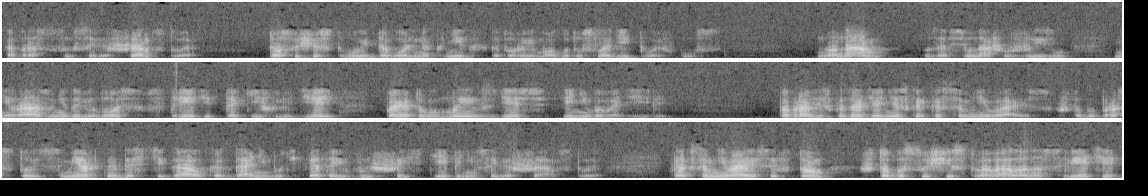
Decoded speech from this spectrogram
образцы совершенства, то существует довольно книг, которые могут усладить твой вкус. Но нам за всю нашу жизнь ни разу не довелось встретить таких людей, поэтому мы их здесь и не выводили. По правде сказать, я несколько сомневаюсь, чтобы простой смертный достигал когда-нибудь этой высшей степени совершенства, как сомневаюсь и в том, чтобы существовало на свете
